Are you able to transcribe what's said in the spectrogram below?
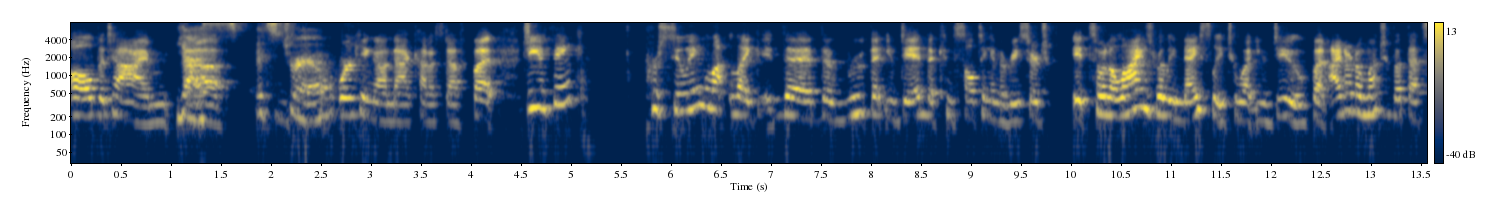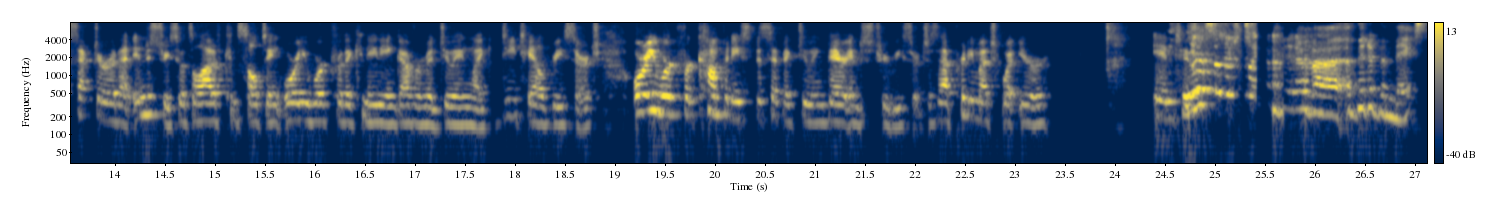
all the time. Yes, uh, it's true. Working on that kind of stuff. But do you think pursuing like the the route that you did the consulting and the research it so it aligns really nicely to what you do but i don't know much about that sector or that industry so it's a lot of consulting or you work for the canadian government doing like detailed research or you work for company specific doing their industry research. Is that pretty much what you're into? Yeah so there's like a bit of a, a bit of a mix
